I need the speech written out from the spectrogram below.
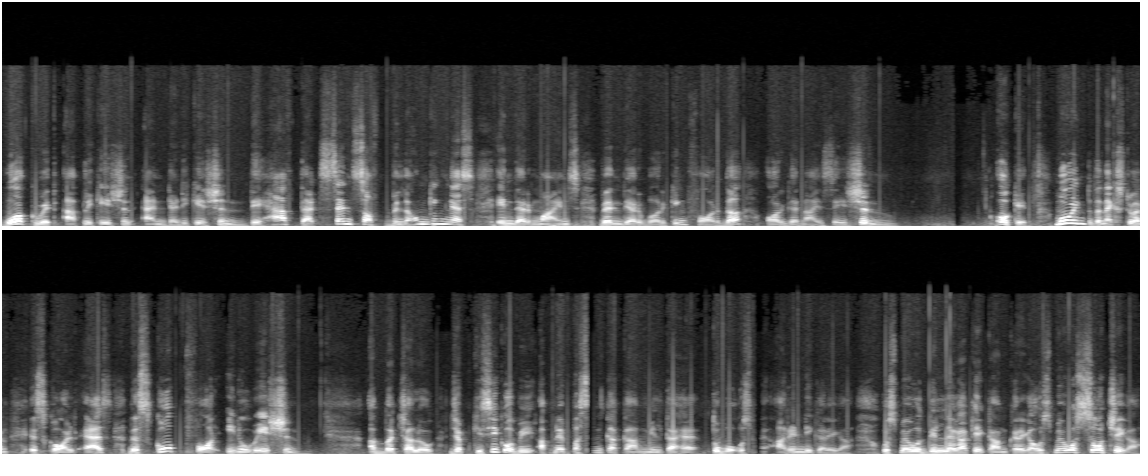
work with application and dedication. They have that sense of belongingness in their minds when they are working for the organization. Okay moving to the next one is called as the scope for innovation अब बच्चा लोग, जब किसी को भी अपने पसंद का काम मिलता है तो वो उसमें आरएनडी करेगा। उसमें वो दिल लगा के काम करेगा, उसमें वो सोचेगा।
